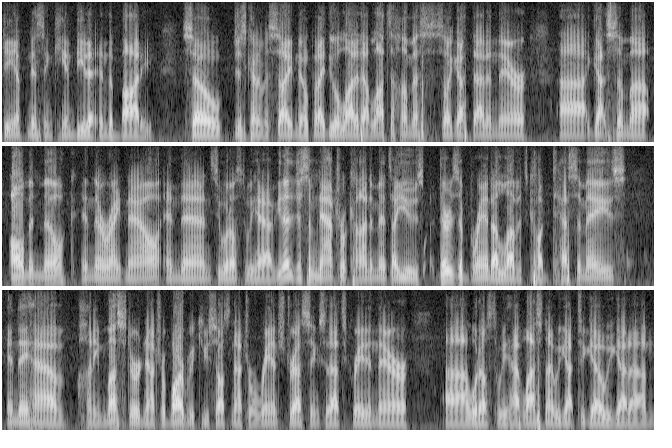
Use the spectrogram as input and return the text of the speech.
dampness and candida in the body. So just kind of a side note, but I do a lot of that. Lots of hummus, so I got that in there. Uh, got some uh, almond milk in there right now, and then see what else do we have. You know, just some natural condiments. I use. There's a brand I love. It's called Tessemae's, and they have honey mustard, natural barbecue sauce, natural ranch dressing. So that's great in there. Uh, what else do we have? Last night we got to go. We got um,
